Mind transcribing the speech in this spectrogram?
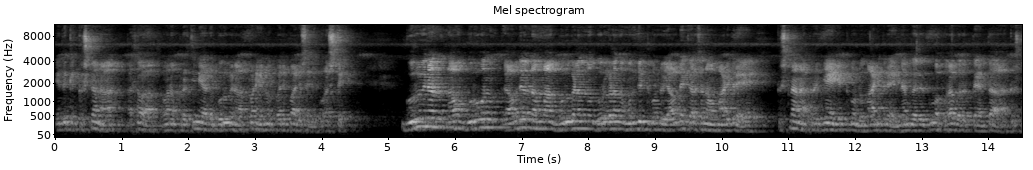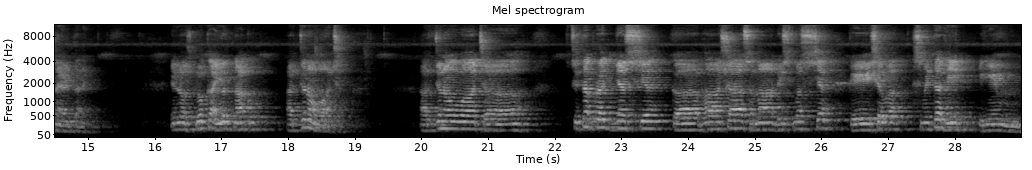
ಇದಕ್ಕೆ ಕೃಷ್ಣನ ಅಥವಾ ಅವನ ಪ್ರತಿನಿಧಿಯಾದ ಗುರುವಿನ ಅಪ್ಪಣೆಯನ್ನು ಪರಿಪಾಲಿಸಬೇಕು ಅಷ್ಟೇ. ಗುರುವಿನ ನಾವು ಗುರುವನ್ನು ಯಾವುದೇ ನಮ್ಮ ಗುರುಗಳನ್ನು ಗುರುಗಳನ್ನು ಮುಂದಿಟ್ಟುಕೊಂಡು ಯಾವುದೇ ಕೆಲಸ ನಾವು ಮಾಡಿದರೆ ಕೃಷ್ಣನ ಪ್ರಜ್ಞೆಯಲ್ಲಿ ಇಟ್ಟುಕೊಂಡು ಮಾಡಿದರೆ ನಮಗೆ ಅದು ತುಂಬ ಫಲ ಬರುತ್ತೆ ಅಂತ ಕೃಷ್ಣ ಹೇಳ್ತಾನೆ. ಇನ್ನು ಶ್ಲೋಕ ಐವತ್ನಾಲ್ಕು. ಅರ್ಜುನ ಉಚ ಅರ್ಜುನ ಉಚ ಸ್ಥಿತಪ್ರಜ್ಞಸ್ಯ ಕಾ ಭಾಷಾ ಸಮಾಧಿಸ್ಮಸ್ಯ ಕೇಶವ ಸ್ಮಿತಧಿ ಇಂ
